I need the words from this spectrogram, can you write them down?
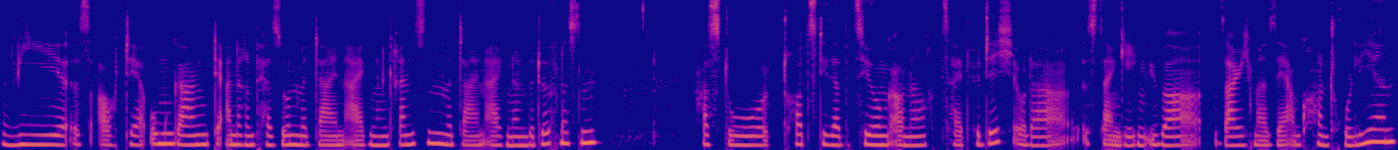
wie ist auch der Umgang der anderen Person mit deinen eigenen Grenzen, mit deinen eigenen Bedürfnissen? Hast du trotz dieser Beziehung auch noch Zeit für dich oder ist dein Gegenüber, sage ich mal, sehr am Kontrollieren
